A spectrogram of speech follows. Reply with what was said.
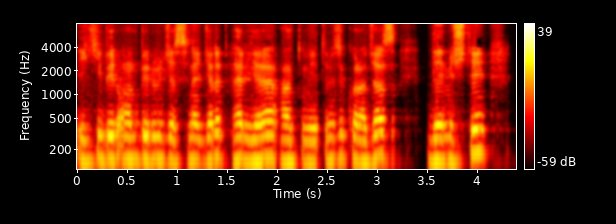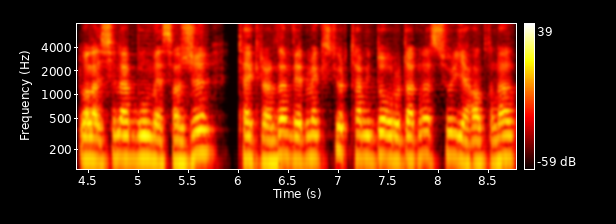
2011 öncesine gelip her yere hakimiyetimizi kuracağız demişti. Dolayısıyla bu mesajı tekrardan vermek istiyor. Tabi doğrudan da Suriye halkına,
